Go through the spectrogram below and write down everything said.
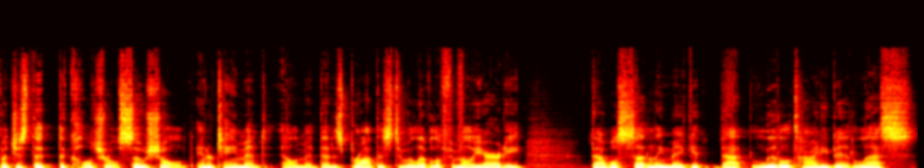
but just the, the cultural, social, entertainment element that has brought this to a level of familiarity that will suddenly make it that little tiny bit less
